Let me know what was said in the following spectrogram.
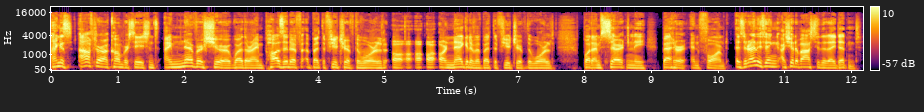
Angus, after our conversations, I'm never sure whether I'm positive about the future of the world or, or, or, negative about the future of the world, but I'm certainly better informed. Is there anything I should have asked you that I didn't?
